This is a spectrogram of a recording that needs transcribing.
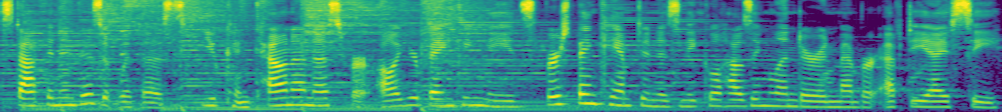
stop in and visit with us. You can count on us for all your banking needs. First Bank Hampton is an equal housing lender and member FDIC.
